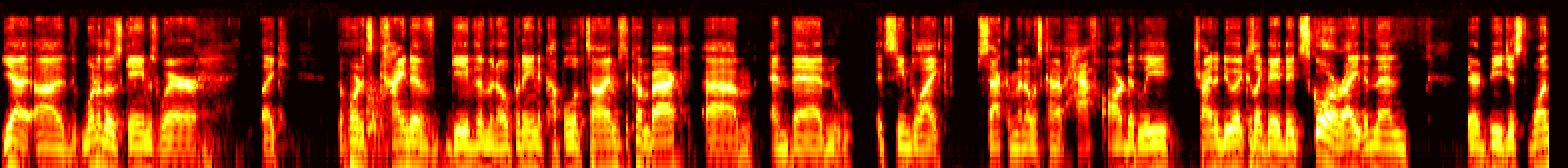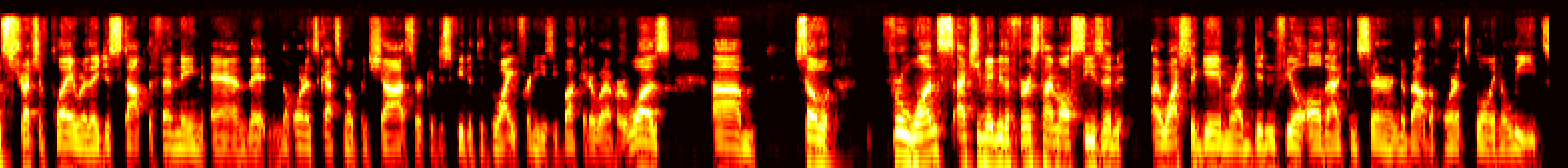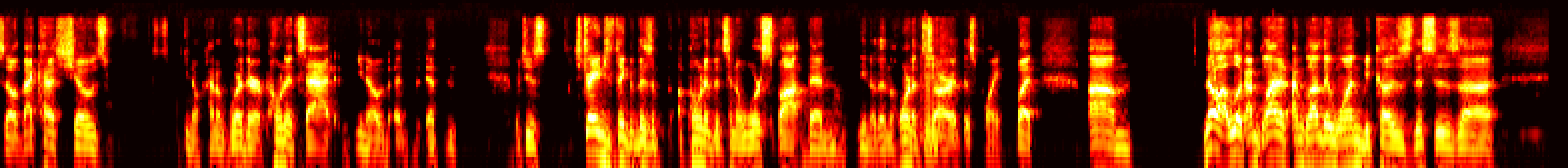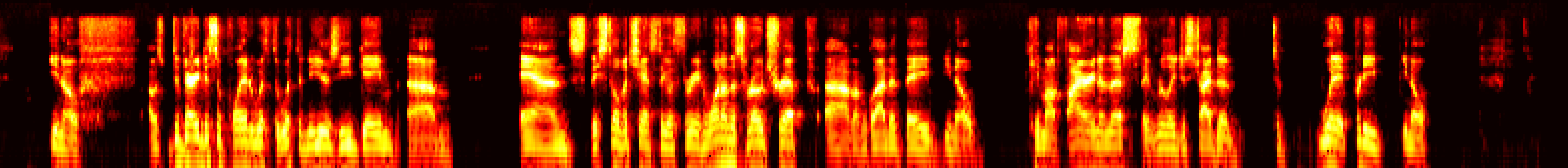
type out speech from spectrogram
Yeah, uh, one of those games where like the Hornets kind of gave them an opening a couple of times to come back, um, and then it seemed like Sacramento was kind of half-heartedly trying to do it because like they they'd score right, and then there'd be just one stretch of play where they just stopped defending, and they, the Hornets got some open shots or could just feed it to Dwight for an easy bucket or whatever it was. Um, so for once, actually, maybe the first time all season, I watched a game where I didn't feel all that concerned about the Hornets blowing a lead. So that kind of shows, you know, kind of where their opponent's at, you know, at, at, which is strange to think that there's an opponent that's in a worse spot than, you know, than the Hornets are at this point. But, um, no, look, I'm glad, I'm glad they won because this is, uh, you know, I was very disappointed with the, with the New Year's Eve game. Um, and they still have a chance to go three and one on this road trip. Um, I'm glad that they, you know, came out firing in this. They really just tried to to win it pretty, you know,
